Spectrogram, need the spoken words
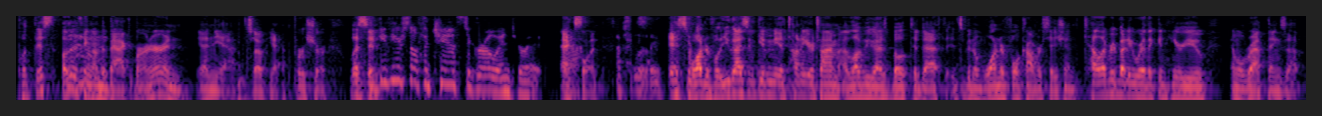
put this other thing on the back burner and and yeah so yeah for sure listen Give yourself a chance to grow into it. Yeah, excellent absolutely. it's wonderful. You guys have given me a ton of your time. I love you guys both to death. It's been a wonderful conversation. Tell everybody where they can hear you, and we'll wrap things up.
